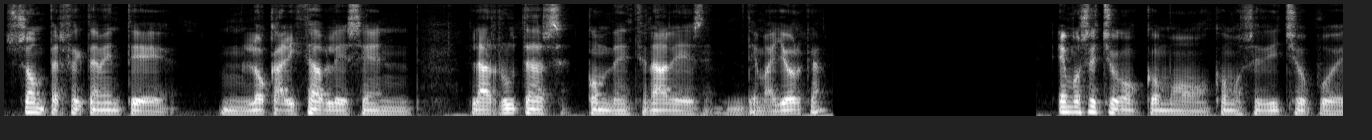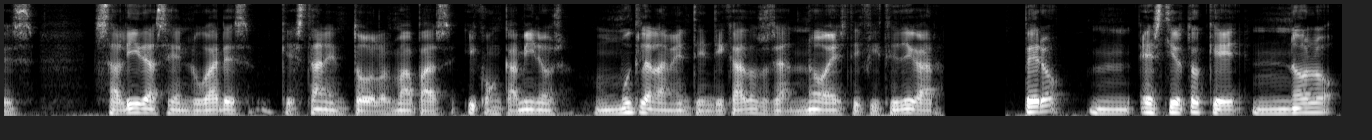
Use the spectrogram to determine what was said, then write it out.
son perfectamente mm, localizables en las rutas convencionales de Mallorca. Hemos hecho, como, os he dicho, pues salidas en lugares que están en todos los mapas y con caminos muy claramente indicados, o sea, no es difícil llegar, pero mm, es cierto que no,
